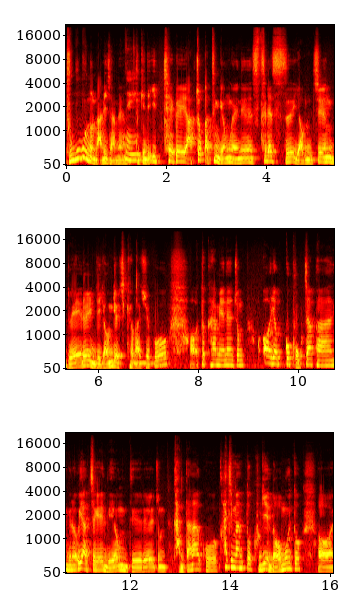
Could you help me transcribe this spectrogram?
두 부분으로 나뉘잖아요. 네. 특히 이제 이 책의 앞쪽 같은 경우에는 스트레스, 염증, 뇌를 이제 연결시켜가지고 어, 어떻게 하면은 좀 어렵고 복잡한 그런 의학적인 내용들을 좀 간단하고 하지만 또 그게 너무 또 어,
